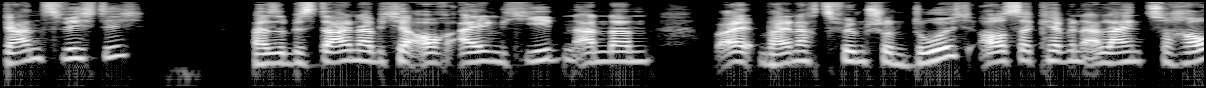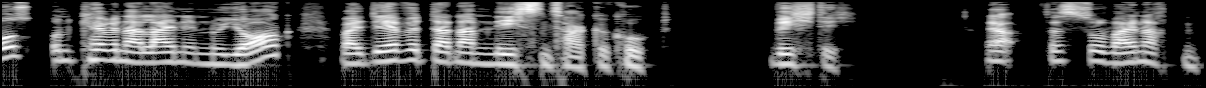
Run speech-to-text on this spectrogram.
Ganz wichtig. Also bis dahin habe ich ja auch eigentlich jeden anderen Wei Weihnachtsfilm schon durch, außer Kevin allein zu Hause und Kevin allein in New York, weil der wird dann am nächsten Tag geguckt. Wichtig. Ja, das ist so Weihnachten.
